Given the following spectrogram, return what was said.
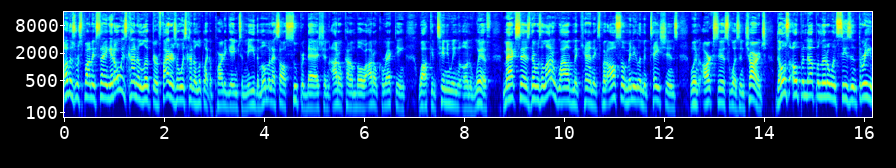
Others responding saying, it always kind of looked, or fighters always kind of looked like a party game to me. The moment I saw super dash and auto combo or auto correcting while continuing on whiff. Max says there was a lot of wild mechanics, but also many limitations when ArcSys was in charge. Those opened up a little in season three,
